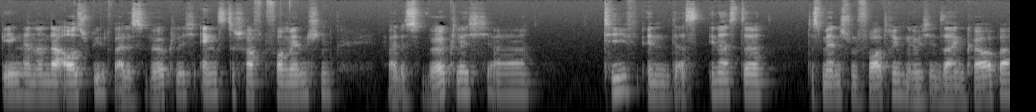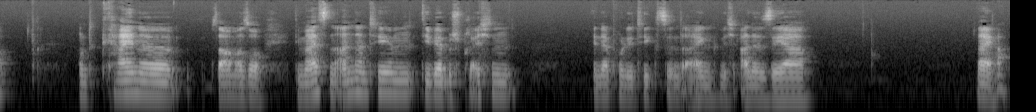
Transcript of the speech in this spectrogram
gegeneinander ausspielt, weil es wirklich Ängste schafft vor Menschen, weil es wirklich äh, tief in das Innerste des Menschen vordringt, nämlich in seinen Körper. Und keine, sagen wir mal so, die meisten anderen Themen, die wir besprechen in der Politik, sind eigentlich alle sehr, naja,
